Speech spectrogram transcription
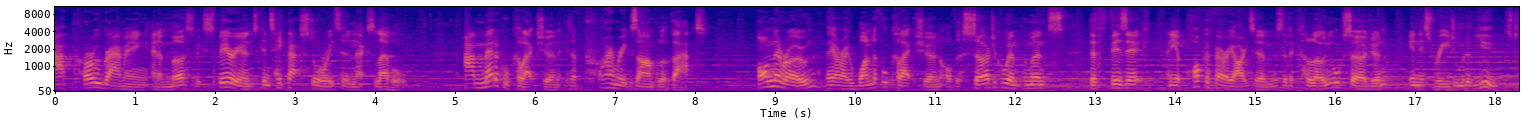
our programming and immersive experience can take that story to the next level. Our medical collection is a primary example of that. On their own, they are a wonderful collection of the surgical implements, the physic, and the apothecary items that a colonial surgeon in this region would have used.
